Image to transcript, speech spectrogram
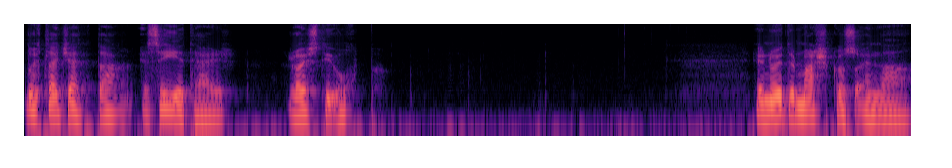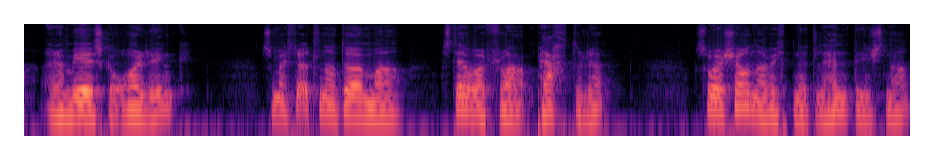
luttla jenta, jeg sier til her, røysti opp. Her nøyder Marskos eina arameiska åring, som etter öllna døma stevar fra Petre, så var sjåna vittne til hendingsna,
